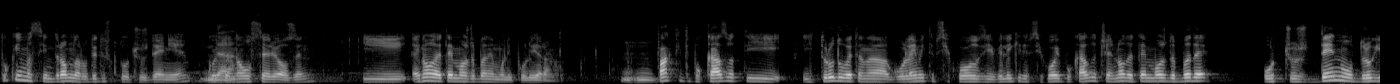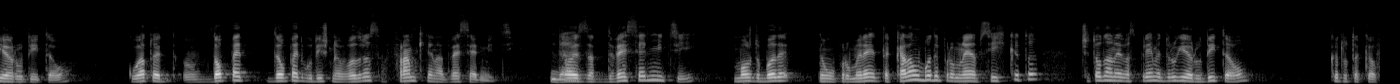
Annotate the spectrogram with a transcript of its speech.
Тук има синдром на родителското отчуждение, който е да. е много сериозен и едно дете може да бъде манипулирано. Mm-hmm. Фактите показват и, и трудовете на големите психолози и великите психологи показват, че едно дете може да бъде отчуждено от другия родител, когато е до 5, до 5 годишна възраст, в рамките на две седмици. Да. Тоест за две седмици може да бъде да му промене, така да му бъде променена психиката, че то да не възприеме другия родител като такъв.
